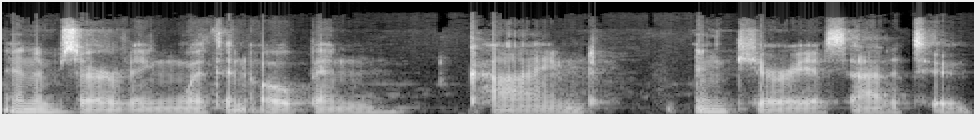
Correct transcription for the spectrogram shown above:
and observing with an open, kind, and curious attitude.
